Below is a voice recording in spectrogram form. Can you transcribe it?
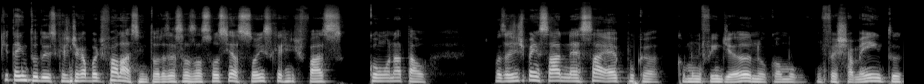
que tem tudo isso que a gente acabou de falar, assim, todas essas associações que a gente faz com o Natal. Mas a gente pensar nessa época como um fim de ano, como um fechamento,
